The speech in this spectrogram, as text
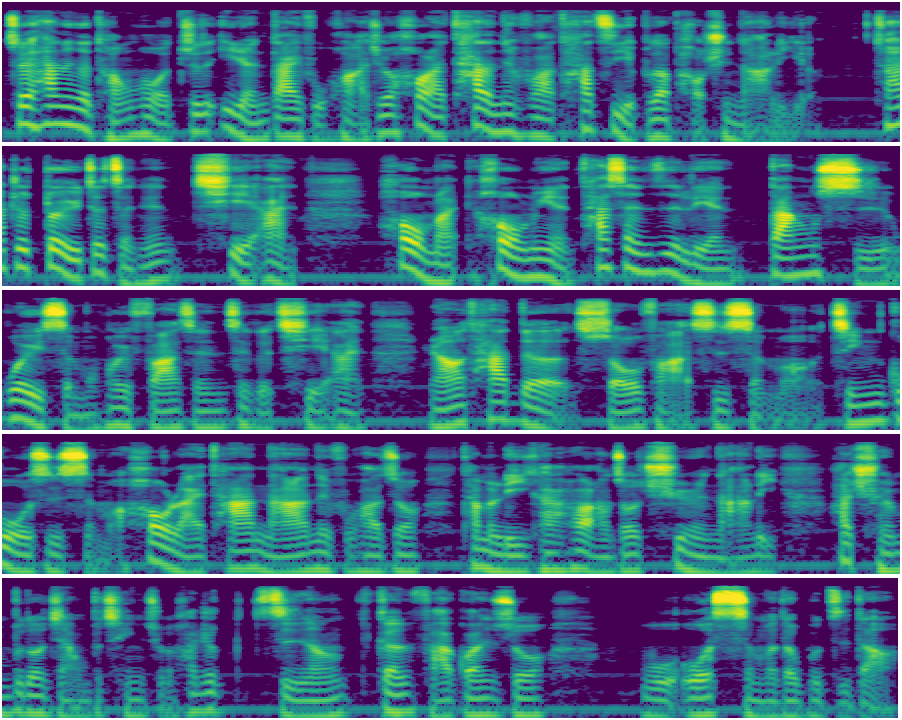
所以他那个同伙就是一人带一幅画，就后来他的那幅画他自己也不知道跑去哪里了。他就对于这整件窃案后面后面，他甚至连当时为什么会发生这个窃案，然后他的手法是什么，经过是什么，后来他拿了那幅画之后，他们离开画廊之后去了哪里，他全部都讲不清楚，他就只能跟法官说。我我什么都不知道，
